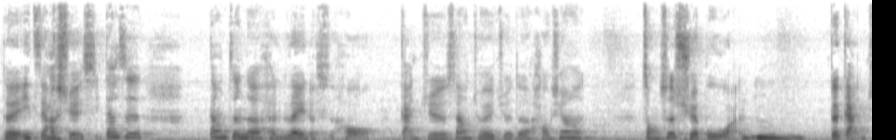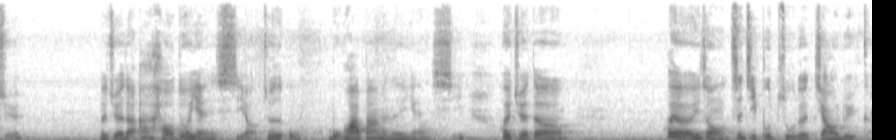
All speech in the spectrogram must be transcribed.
对，一直要学习。但是当真的很累的时候，感觉上就会觉得好像总是学不完，嗯的感觉，会觉得啊，好多研习哦，就是五五花八门的演习，会觉得。会有一种自己不足的焦虑感，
